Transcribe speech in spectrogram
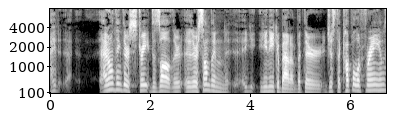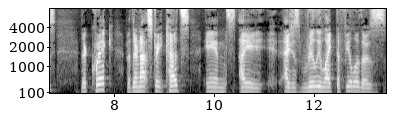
I I don't think they're straight dissolve. There there's something unique about them, but they're just a couple of frames. They're quick, but they're not straight cuts. And I I just really like the feel of those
